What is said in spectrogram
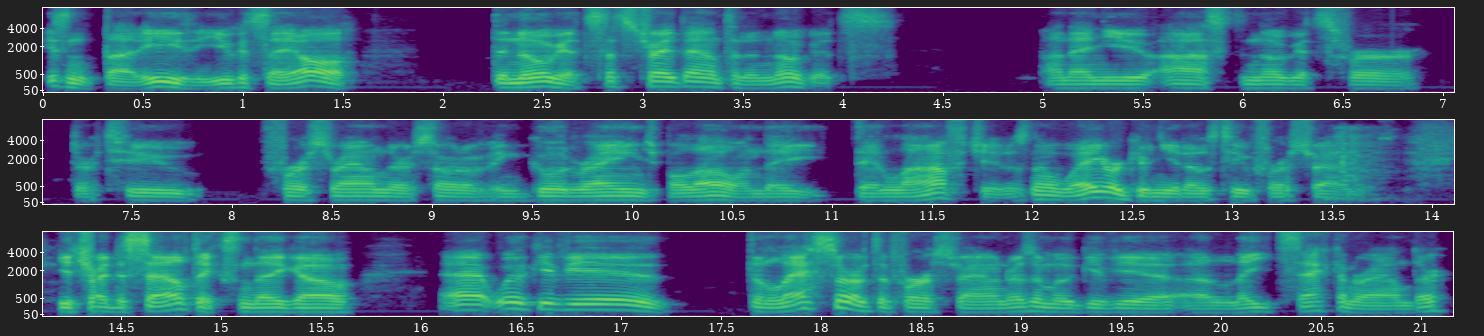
isn't that easy. You could say, "Oh, the Nuggets, let's trade down to the Nuggets," and then you ask the Nuggets for their two first rounders, sort of in good range below, and they they laugh at you. There's no way we're giving you those two first rounders. You tried the Celtics, and they go, uh, "We'll give you the lesser of the first rounders, and we'll give you a late second rounder."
